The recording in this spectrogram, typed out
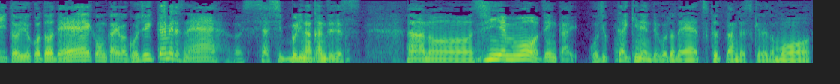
はい、ということで、今回は51回目ですね。お久しぶりな感じです。あのー、CM を前回50回記念ということで作ったんですけれども、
